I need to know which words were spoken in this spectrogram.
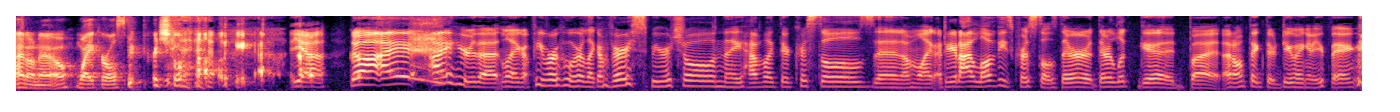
I don't know, white girl spirituality. yeah. No, I I hear that. Like people who are like, I'm very spiritual and they have like their crystals and I'm like, dude, I love these crystals. They're they look good, but I don't think they're doing anything.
